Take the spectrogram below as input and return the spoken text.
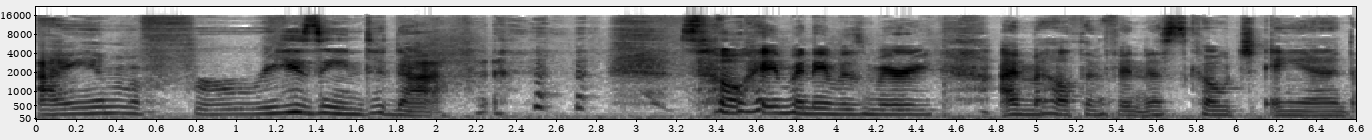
I am freezing to death. so hey, my name is Mary. I'm a health and fitness coach and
